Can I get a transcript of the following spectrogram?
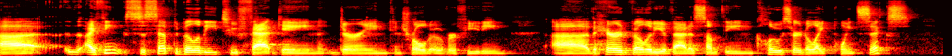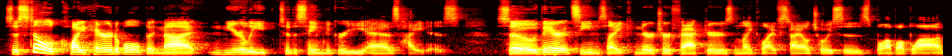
Uh, I think susceptibility to fat gain during controlled overfeeding, uh, the heritability of that is something closer to like 0.6. So still quite heritable, but not nearly to the same degree as height is. So there it seems like nurture factors and like lifestyle choices, blah, blah, blah,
